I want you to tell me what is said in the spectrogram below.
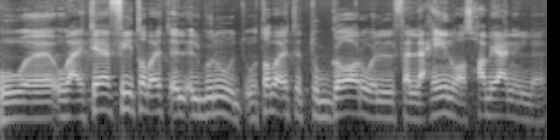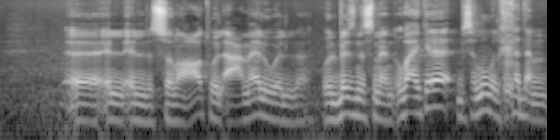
وبعد كده في طبقة ال- الجنود وطبقة التجار والفلاحين وأصحاب يعني آه، ال- الصناعات والأعمال وال- وال business man وبعد كده بيسموهم الخدم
